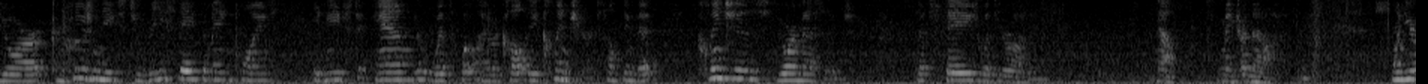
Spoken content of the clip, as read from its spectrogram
your conclusion needs to restate the main points. It needs to end with what I would call a clincher, something that clinches your message, that stays with your audience. Now, you may turn that off. When you're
